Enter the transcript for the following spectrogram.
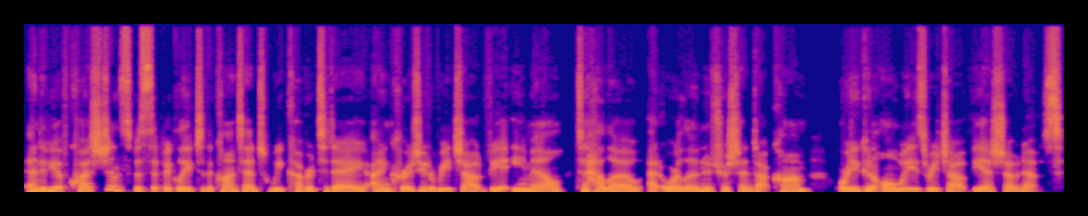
And if you have questions specifically to the content we covered today, I encourage you to reach out via email to hello at orlonutrition.com, or you can always reach out via show notes.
